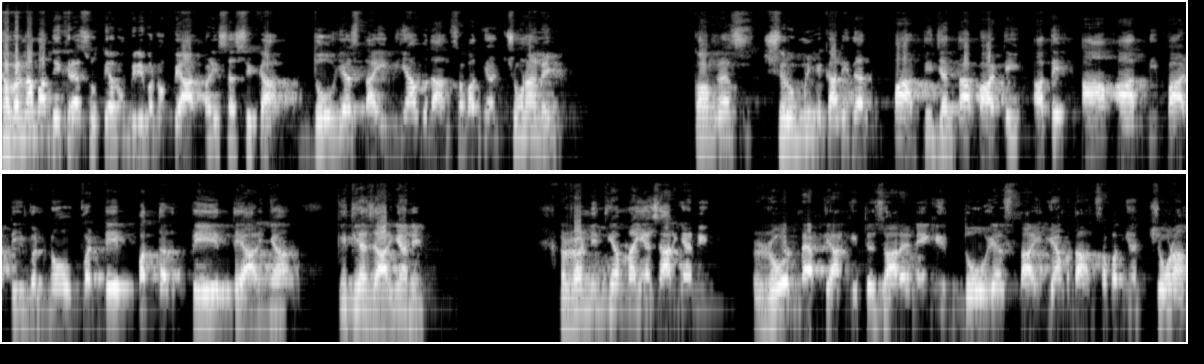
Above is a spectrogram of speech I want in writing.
ਖਬਰਨਾਮਾ ਦੇਖ ਰਿਹਾ ਸੋਤਿਆਂ ਨੂੰ, ਮੇਰੇ ਵੱਲੋਂ ਪਿਆਰ ਭਰੀ ਸਤਿ ਸ੍ਰੀ ਅਕਾਲ। 2027 ਦੀਆਂ ਵਿਧਾਨ ਸਭਾ ਦੀਆਂ ਚੋਣਾਂ ਲਈ ਕਾਂਗਰਸ, ਸ਼੍ਰੋਮਣੀ ਅਕਾਲੀ ਦਲ, ਭਾਰਤੀ ਜਨਤਾ ਪਾਰਟੀ ਅਤੇ ਆਮ ਆਦਮੀ ਪਾਰਟੀ ਵੱਲੋਂ ਵੱਡੇ ਪੱਧਰ ਤੇ ਤਿਆਰੀਆਂ ਕੀਤੀਆਂ ਜਾ ਰਹੀਆਂ ਨੇ। ਰਣਨੀਤੀਆਂ ਬਣਾਈਆਂ ਜਾ ਰਹੀਆਂ ਨੇ। ਰੋਡ ਮੈਪ ਤਿਆਰ ਕੀਤੇ ਜਾ ਰਹੇ ਨੇ ਕਿ 2027 ਦੀਆਂ ਵਿਧਾਨ ਸਭਾ ਦੀਆਂ ਚੋਣਾਂ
